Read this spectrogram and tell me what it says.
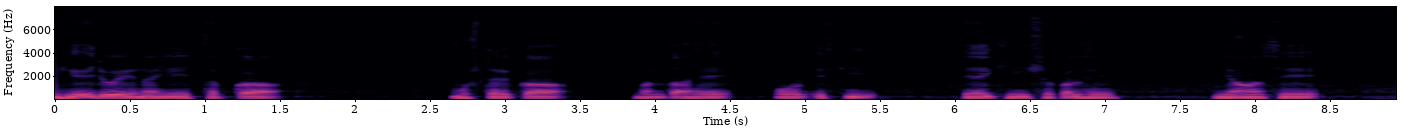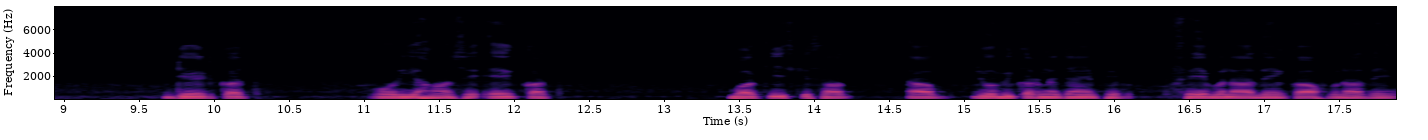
ये जो है ना, ये सबका मुश्तरका बनता है और इसकी एक ही शक्ल है। यहाँ से डेढ़ कत और यहाँ से एक कत। बाकी इसके साथ आप जो भी करना चाहें फिर फे बना दें, काफ बना दें,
